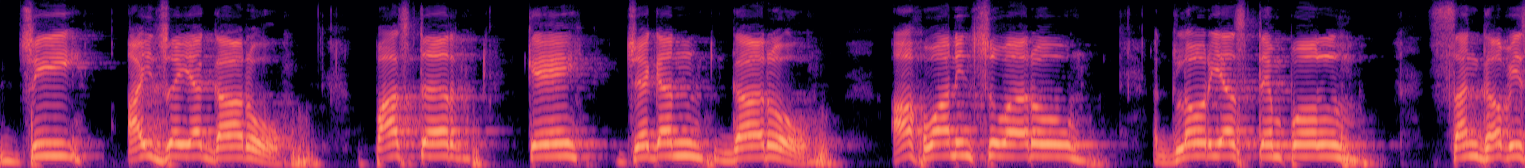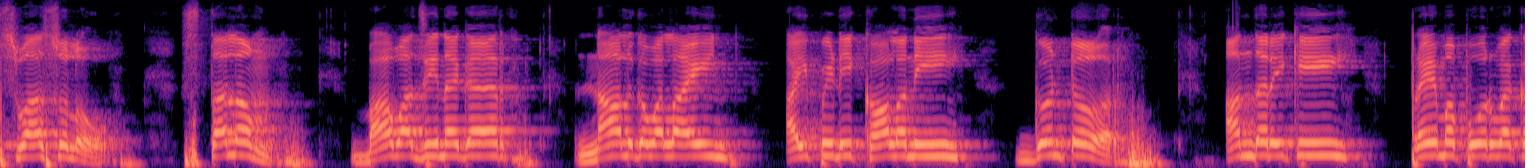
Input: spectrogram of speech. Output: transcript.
జి. ఐజయ్య గారు పాస్టర్ కె. జగన్ గారు ఆహ్వానించువారు. గ్లోరియస్ టెంపుల్ సంఘ విశ్వాసులు స్థలం బావాజీనగర్ నాలుగవ లైన్ ఐపిడి కాలనీ గుంటూరు. అందరికీ ప్రేమపూర్వక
